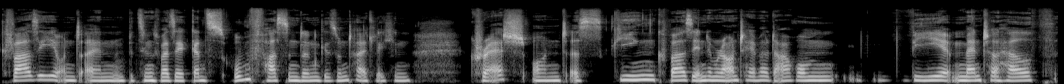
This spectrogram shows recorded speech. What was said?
quasi und einen beziehungsweise ganz umfassenden gesundheitlichen Crash. Und es ging quasi in dem Roundtable darum, wie Mental Health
